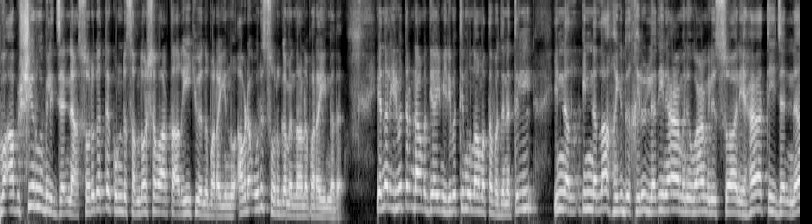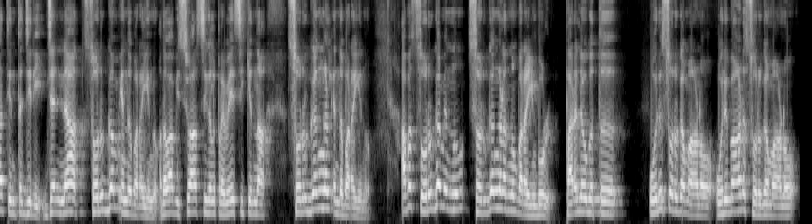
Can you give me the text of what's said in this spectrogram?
വ അബ്ഷിറു ബിൽ ജന്ന സ്വർഗത്തെ കൊണ്ട് സന്തോഷ വാർത്ത അറിയിക്കൂ എന്ന് പറയുന്നു. അവിടെ ഒരു സ്വർഗം എന്നാണ് പറയുന്നത്. എന്നാൽ ഇരുപത്തിരണ്ടാം അധ്യായം ഇരുപത്തിമൂന്നാമത്തെ വചനത്തിൽ ജന്നാത്ത് സ്വർഗം എന്ന് പറയുന്നു. അഥവാ വിശ്വാസികൾ പ്രവേശിക്കുന്ന സ്വർഗങ്ങൾ എന്ന് പറയുന്നു. അപ്പോൾ സ്വർഗമെന്നും സ്വർഗങ്ങളെന്നും പറയുമ്പോൾ പരലോകത്ത് ഒരു സ്വർഗമാണോ ഒരുപാട് സ്വർഗമാണോ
